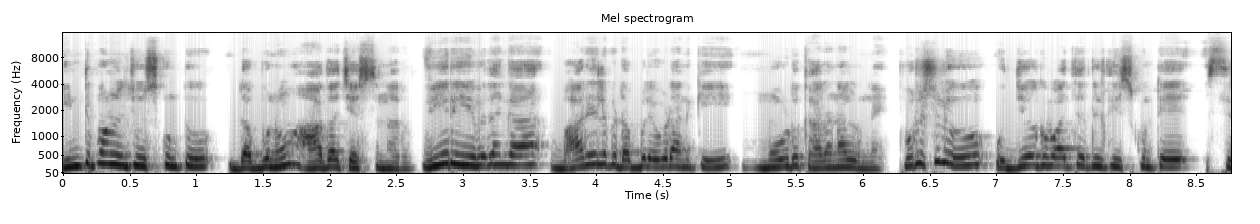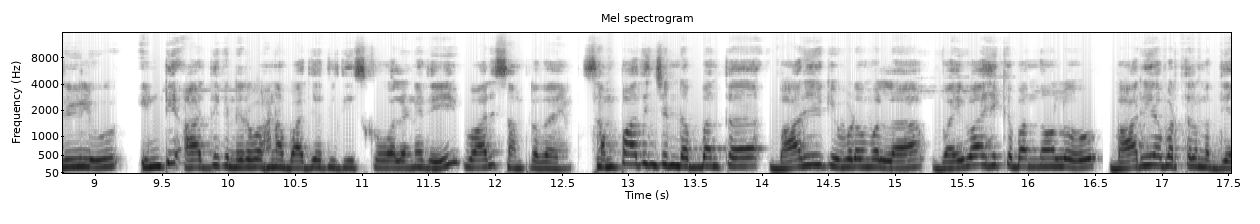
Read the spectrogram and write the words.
ఇంటి పనులు చూసుకుంటూ డబ్బును ఆదా చేస్తున్నారు. వీరు ఈ విధంగా భార్యలకు డబ్బులు ఇవ్వడానికి మూడు కారణాలు ఉన్నాయి. పురుషులు ఉద్యోగ బాధ్యతలు తీసుకుంటే స్త్రీలు ఇంటి ఆర్థిక నిర్వహణ బాధ్యతలు తీసుకోవాలనేది వారి సంప్రదాయం. సంపాదించిన డబ్బంతా భార్యకు ఇవ్వడం వల్ల వైవాహిక బంధంలో భార్యాభర్తల మధ్య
